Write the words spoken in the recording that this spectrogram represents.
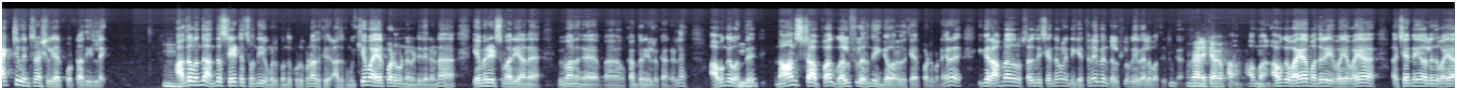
ஆக்டிவ் இன்டர்நேஷனல் ஏர்போர்ட் அது இல்லை. அதை வந்து அந்த ஸ்டேட்டஸ் வந்து இவங்களுக்கு வந்து கொடுக்கணும் அதுக்கு அதுக்கு முக்கியமா ஏற்பாடு பண்ண வேண்டியது என்னன்னா எமிரேட்ஸ் மாதிரியான விமானங்க கம்பெனிகள் இருக்காங்கல்ல அவங்க வந்து. நான் ஸ்டாப்பா கல்ஃப்ல இருந்து இங்க வர்றதுக்கு ஏற்பாடு பண்ண ஏன்னா இங்க ராமநாதபுரம் பகுதியை சேர்ந்தவங்க இன்னைக்கு எத்தனை பேர் கல்ஃப்ல போய் வேலை பார்த்துட்டு இருக்காங்க வேலைக்காக ஆமா. அவங்க வயா மதுரை வயா வயா சென்னையோ அல்லது வயா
